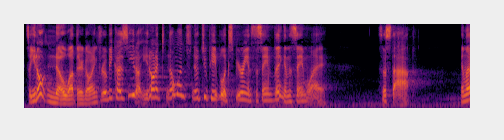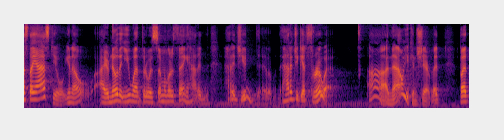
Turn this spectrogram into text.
So you don't know what they're going through because you don't you don't no one no two people experience the same thing in the same way. So stop unless they ask you, you know, I know that you went through a similar thing. How did how did you how did you get through it? Ah, now you can share. But but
